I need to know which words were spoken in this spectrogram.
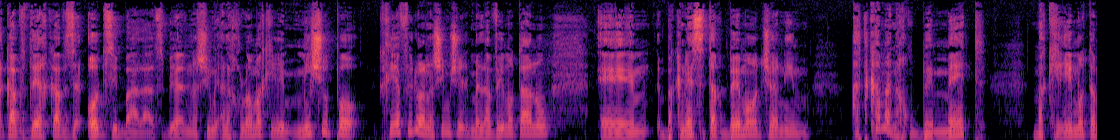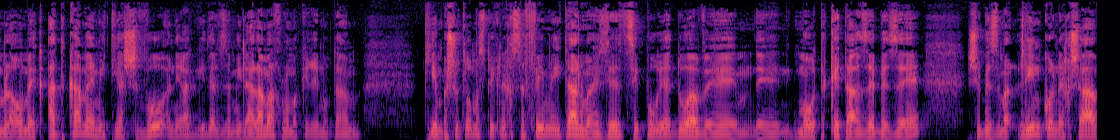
אגב, דרך אגב, זה עוד סיבה להצביע על נשים, אנחנו לא מכירים. מישהו פה, קחי אפילו אנשים שמלווים אותנו אה, בכנסת הרבה מאוד שנים. עד כמה אנחנו באמת מכירים אותם לעומק? עד כמה הם התיישבו? אני רק אגיד על זה מילה, למה אנחנו לא מכירים אותם? כי הם פשוט לא מספיק נחשפים מאיתנו, זה סיפור ידוע ונגמור את הקטע הזה בזה, שבזמן, לינקולן נחשב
